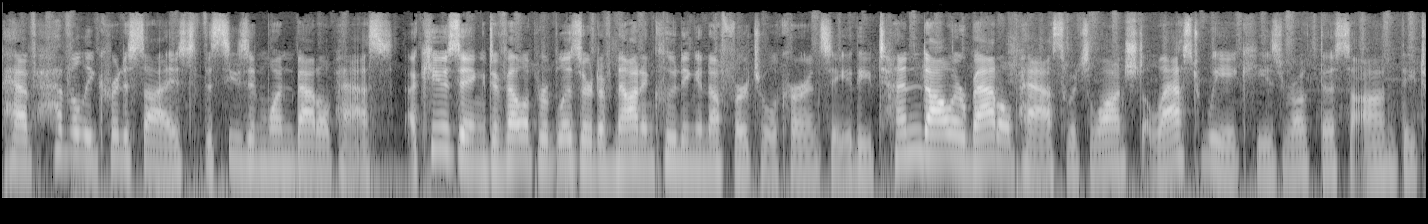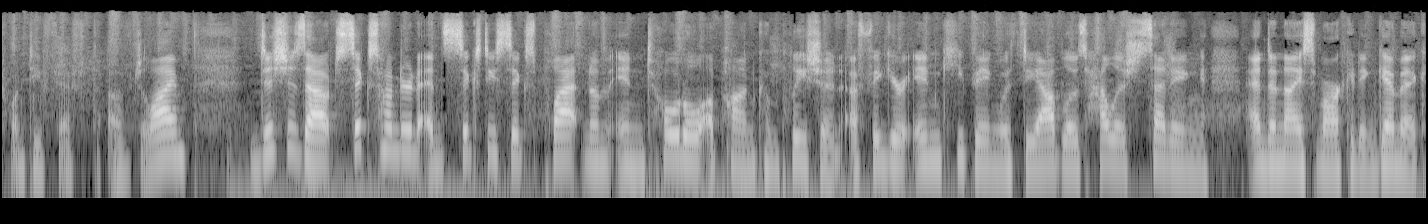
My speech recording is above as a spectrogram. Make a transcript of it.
have heavily criticized the Season 1 Battle Pass, accusing developer Blizzard of not including enough virtual currency. The $10 Battle Pass, which launched last week, he's wrote this on the 25th of July, dishes out 666 platinum in total upon completion, a figure in keeping with Diablo's hellish setting and a nice marketing gimmick,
